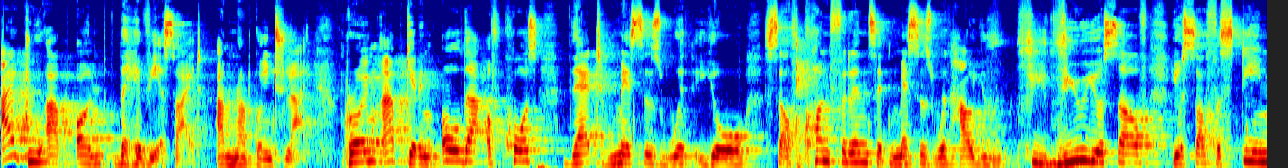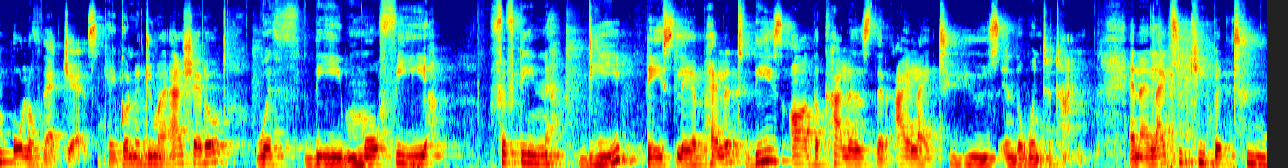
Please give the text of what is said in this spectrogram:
I grew up on the heavier side. I'm not going to lie. Growing up getting older of course that messes with your self-confidence. It messes with how you view yourself your self-esteem all of that jazz. Okay gonna do my eyeshadow with the morphe 15D Day Slayer palette. These are the colors that I like to use in the winter time. And I like to keep it to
